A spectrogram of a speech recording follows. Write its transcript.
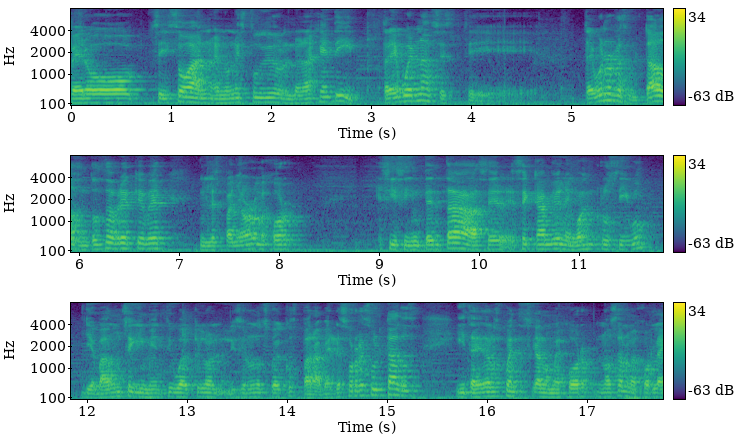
Pero se hizo en, en un estudio de la gente y trae buenas, este, trae buenos resultados. Entonces habría que ver en el español a lo mejor si se intenta hacer ese cambio en lenguaje inclusivo, llevar un seguimiento igual que lo, lo hicieron los suecos para ver esos resultados y también darnos cuenta que a lo mejor no es a lo mejor la,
